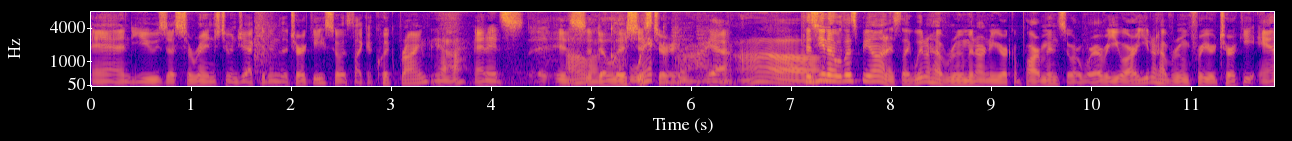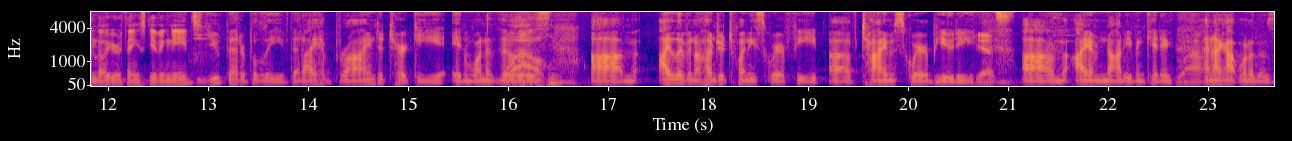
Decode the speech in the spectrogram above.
and use a syringe to inject it into the turkey. So it's like a quick brine. Yeah. And it's it's Oh, a delicious quick turkey. brine. Yeah. Oh. Because you know, let's be honest. Like we don't have room in our New York apartments or wherever you are. You don't have room for your turkey and all your Thanksgiving needs. You better believe that I have brined a turkey in one of Wow. those. Um, I live in 120 square feet of Times Square beauty. Yes. Um, I am not even kidding. Wow. And I got one of those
